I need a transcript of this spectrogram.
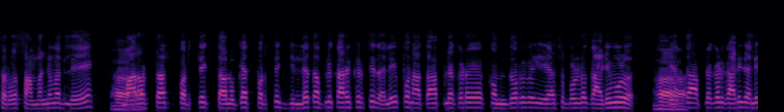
सर्वसामान्य मधले हा. महाराष्ट्रात प्रत्येक तालुक्यात प्रत्येक जिल्ह्यात आपले कार्यकर्ते झाले. पण आता आपल्याकडे कमजोर हे असं बोललं गाडीमुळं. हा. हा आता आपल्याकडे गाडी झाली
